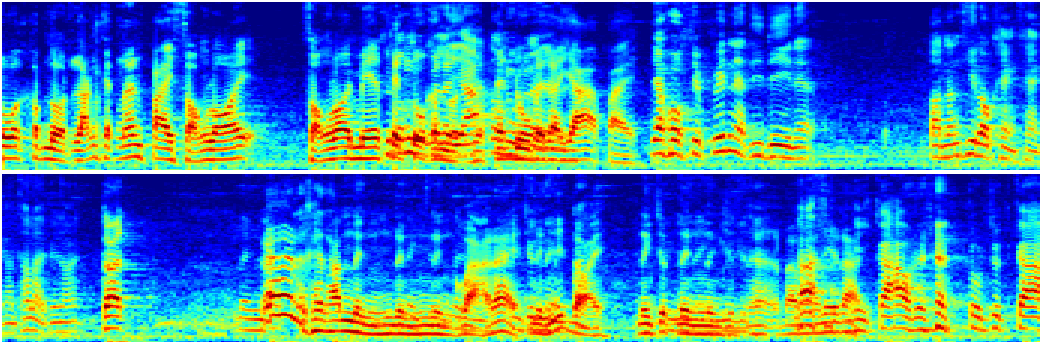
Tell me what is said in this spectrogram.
ตัวกำหนดหลังจากนั้นไป 200 200 เมตรคือเป็นตัวกำหนดต้องดูเป็นระยะเป็นดูเป็นระยะไป อย่าง 60 ฟิตเนี่ยดีๆเนี่ยตอนนั้นที่เราแข่งแข่งกันเท่าไหร่พี่น้อยก็หนึ่งเอ้ยเราเคยทำหนึ่งหนึ่งหนึ่งกว่าได้หนึ่งนิดหน่อยหนึ่งจุดหนึ่งหนึ่งจุดนะประมาณนี้ได้มีเก้าด้วยนะศูนย์จุดเก้า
